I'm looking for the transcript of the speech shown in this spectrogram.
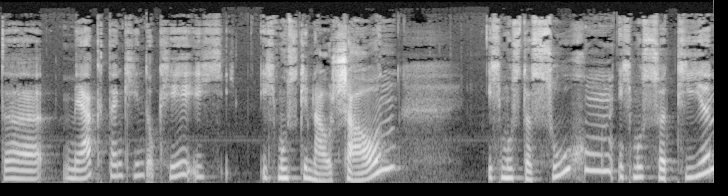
Da merkt dein Kind, okay, ich, ich muss genau schauen, ich muss das suchen, ich muss sortieren.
